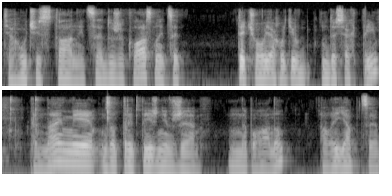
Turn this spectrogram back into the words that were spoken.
Тягучий стан, і це дуже класно. І це те, чого я хотів досягти. Принаймні за три тижні вже непогано. Але я б це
